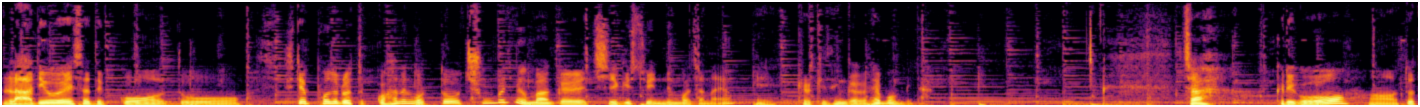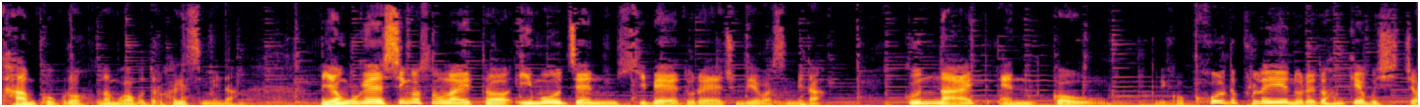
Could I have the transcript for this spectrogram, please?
라디오에서 듣고 또 휴대폰으로 듣고 하는 것도 충분히 음악을 즐길 수 있는 거잖아요. 예, 그렇게 생각을 해봅니다. 자, 그리고 어, 또 다음 곡으로 넘어가 보도록 하겠습니다. 영국의 싱어송라이터 이모젠 힙의 노래 준비해봤습니다. Good Night and Go 그리고 콜드플레이의 노래도 함께 해보시죠.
